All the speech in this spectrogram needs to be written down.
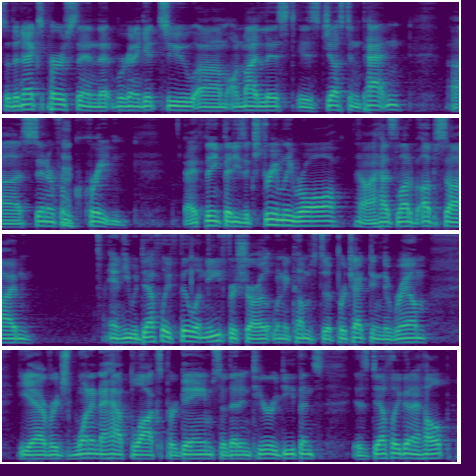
So the next person that we're going to get to um, on my list is Justin Patton, uh, center from hmm. Creighton. I think that he's extremely raw, uh, has a lot of upside, and he would definitely fill a need for Charlotte when it comes to protecting the rim. He averaged one and a half blocks per game, so that interior defense is definitely going to help,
